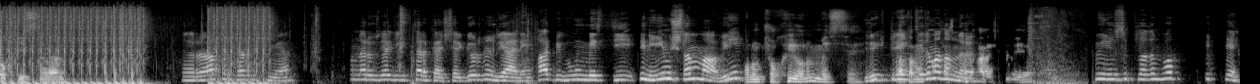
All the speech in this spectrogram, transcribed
Çok iyisin lan. Sen rahat ol kardeşim ya. Bunlar güzelce gitti arkadaşlar. Gördünüz yani. Harbi bu Messi ne iyiymiş lan mavi. Oğlum çok iyi oğlum Messi. Direkt direkt dedim adamları. Böyle zıpladım hop bitti.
